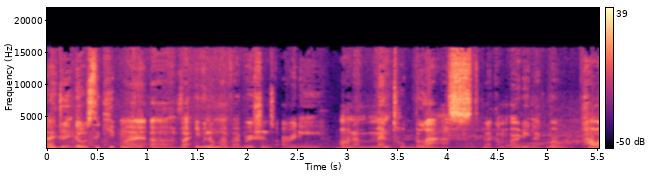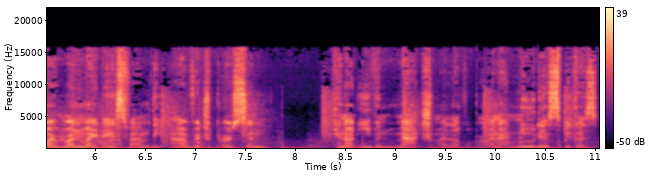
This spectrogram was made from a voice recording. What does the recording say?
I drink those to keep my, uh, even though my vibration's already on a mental blast, like I'm already like, bro, how I run my days, fam, the average person cannot even match my level, bro. And I knew this because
